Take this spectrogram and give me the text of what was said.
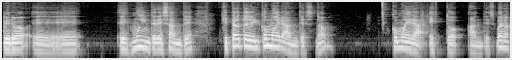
pero eh, es muy interesante, que trata de cómo era antes, ¿no? ¿Cómo era esto antes? Bueno,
